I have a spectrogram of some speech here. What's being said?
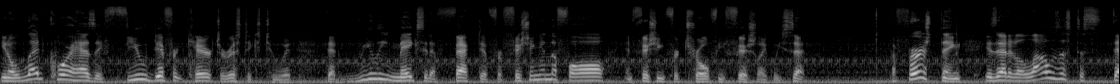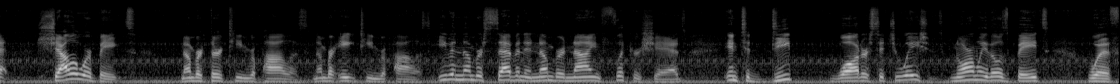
You know, lead core has a few different characteristics to it that really makes it effective for fishing in the fall and fishing for trophy fish, like we said. The first thing is that it allows us to set shallower baits, number 13 rapalas, number 18 rapalas, even number 7 and number 9 flicker shads, into deep water situations. Normally those baits with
